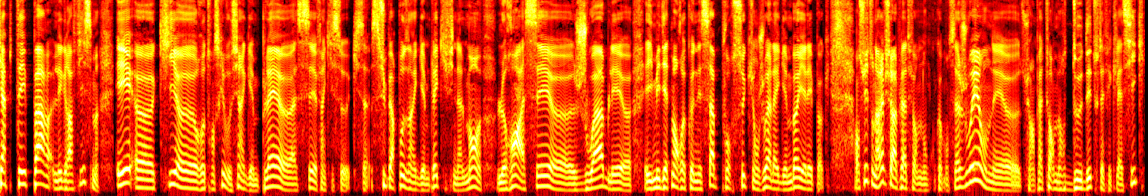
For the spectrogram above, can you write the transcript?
capté par les graphismes et euh, qui euh, retranscrivent aussi un gameplay euh, assez, enfin qui se, qui se superpose à un gameplay qui finalement le rend assez euh, jouable et, immédiatement reconnaissable pour ceux qui ont joué à la Game Boy à l'époque. Ensuite, on arrive sur la plateforme, donc on commence à jouer. On est sur un platformer 2D tout à fait classique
